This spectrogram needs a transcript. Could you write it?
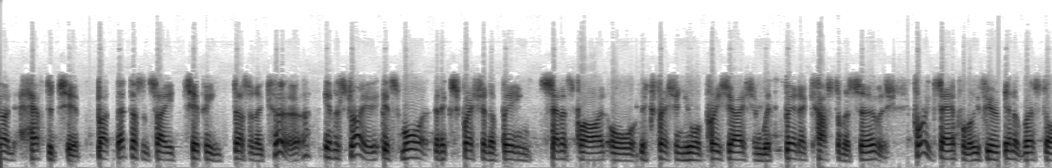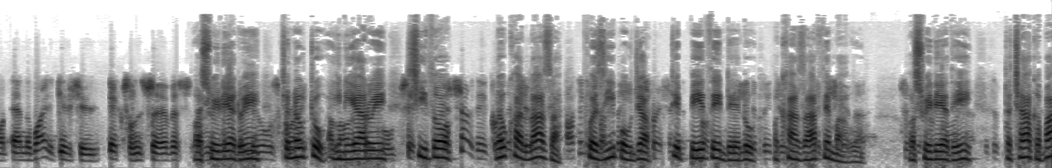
don't have to tip. But that doesn't say tipping doesn't occur. In Australia, it's more an expression of being satisfied or expressing your appreciation with better customer service. For example, if you're in a restaurant and the waiter gives you excellent service, and you Australia think the တွင် meal's ကျွန်ုပ် great, တို့ a lot အိန္ဒိယ of တွင် people tip ရှိသော to show their လောက်ခ gratitude. လာစာ I think it's ဖွဲ့ got စ to ည်း be ပုံကြောင့် expression တစ်ပေးသင့်တယ်လို့ from the မခံစားသင့်ပါဘူး။ Australia သည်တခြားကမ္ဘာ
